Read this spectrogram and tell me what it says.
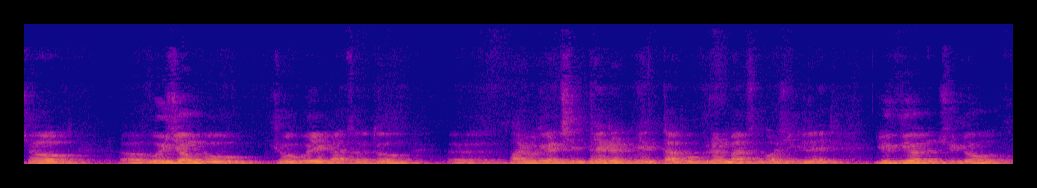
저 어, 의정부 교구에 가서도 어, 바로 우리가 집회를 했다고 그런 말씀하시길래 유기원 주교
